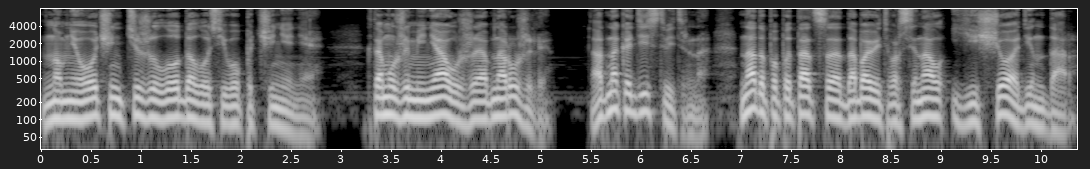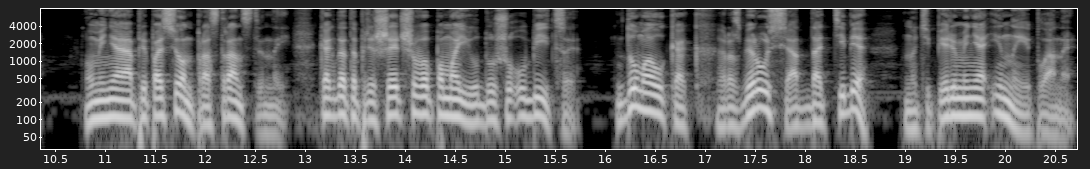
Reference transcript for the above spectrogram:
но мне очень тяжело далось его подчинение. К тому же меня уже обнаружили. Однако действительно, надо попытаться добавить в арсенал еще один дар. У меня припасен пространственный, когда-то пришедшего по мою душу убийцы. Думал, как разберусь, отдать тебе, но теперь у меня иные планы.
